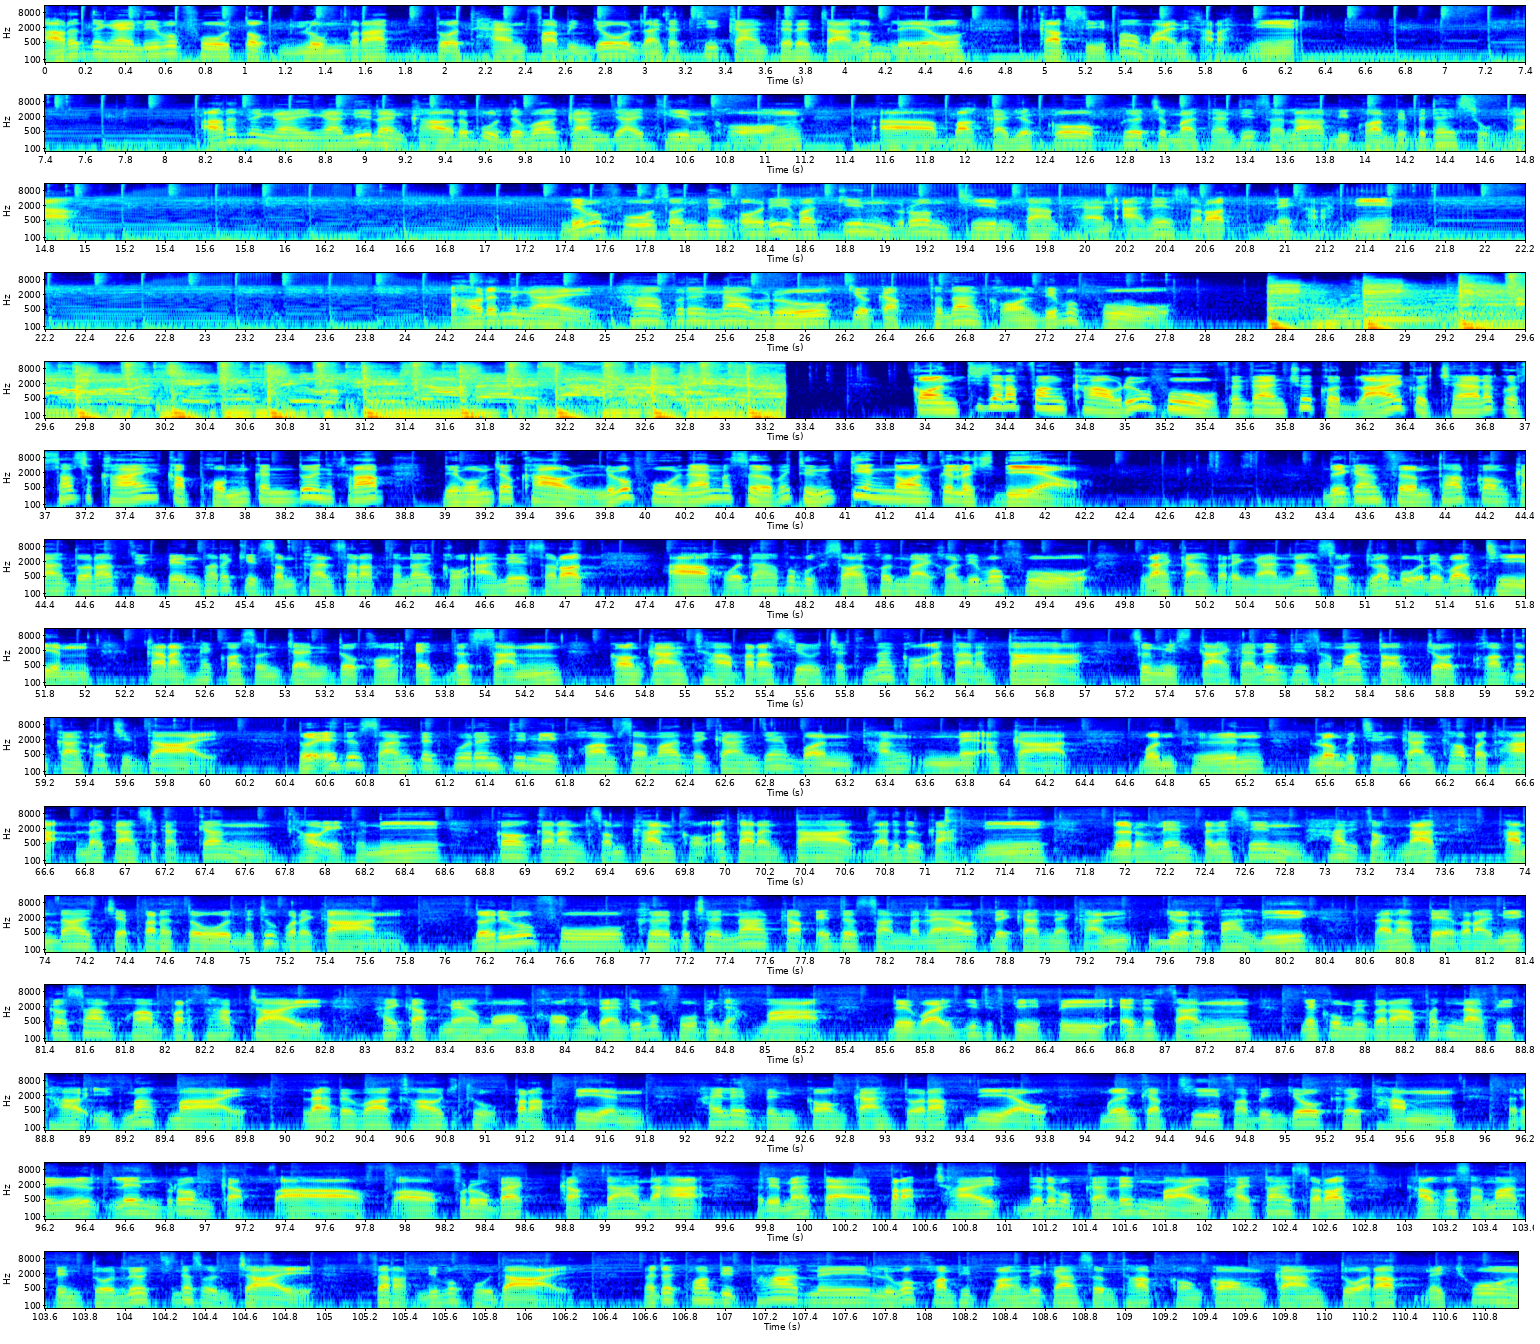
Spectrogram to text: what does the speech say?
เอาแล้วยังไงลิเวอร์พูลตกหลุมรักตัวแทนฟาบินโยหลังจากที่การเจรจาล้มเหลว กับสีเป้าหมายในครั้งนี้เอาแล้วยังไงงานนี้แหล่งข่าวระบุได้ว่าการย้ายทีมของอาบากายโกเพื่อจะมาแทนที่ซาร่ามีความเป็นไปได้สูงนะลิเวอร์พูลสนดึงโอรีวัตกินร่วมทีมตามแผนอาร์เนสล็อตในครั้งนี้ เอาล้วยังไง 5 เรื่องน่ารู้เกี่ยวกับทางด้านของลิเวอร์พูล ก่อนที่จะรับฟังข่าวลิเวอร์พูลแฟนๆช่วยกดไลค์กดแชร์และกด Subscribe กับผมกันด้วยนะครับ เดี๋ยวผมจะข่าวลิเวอร์พูลนั้นมาเสิร์ฟให้ถึงเตียงนอนกันเลยทีเดียวโดยการเสริมทัพกองกลางตัวรับจึงเป็นภารกิจสำคัญสำหรับทางด้านของอาร์เนสล็อตอาหัวหน้าผู้ฝึกสอนคนใหม่ของลิเวอร์พูลและการรายงานล่าสุดระบุเลยว่าทีมกำลังให้ความสนใจในตัวของเอ็ดเดอร์สันกองกลางชาวบราซิลจากทางด้านของอาตาลันตาซึ่งมีสไตล์การเล่นที่สามารถตอบโจทย์ความต้องการของทีมได้ โดยเอเดอร์สันเป็นผู้เล่นที่มีความสามารถในการแย่งบอลทั้งในอากาศ บนพื้นรวมไปถึงการเข้าปะทะและการสกัดกั้น เขาเองคนนี้ก็กำลังสำคัญของอาตาลันตาในฤดูกาลนี้ โดยลงเล่นไปทั้งสิ้น 52 นัดทำได้7ประตูในทุกรายการโดยลิเวอร์พูลเคยเผชิญหน้ากับเอเดอร์สันมาแล้วในการแข่งขันยูโรปาลีก และนักเตะรายนี้ก็สร้างความประทับใจให้กับแมวมองของหงแดงลิเวอร์พูลเป็นอย่างมาก โดยวัย 24 ปี เอเดสันยังคงมีเวลาพัฒนาฝีเท้าอีกมากมาย และไม่ว่าเขาจะถูกปรับเปลี่ยนให้เล่นเป็นกองกลางตัวรับเดียว เหมือนกับที่ฟาบินโยเคยทำหรือเล่นร่วมกับฟรูแบ็กกับด้านนะฮะ หรือแม้แต่ปรับใช้ในระบบการเล่นใหม่ภายใต้สล็อตเขาก็สามารถเป็นตัวเลือกที่น่าสนใจสำหรับลิเวอร์พูลได้หลังจากความผิดพลาดในหรือว่าความผิดหวังในการเสริมทัพของกองกลางตัวรับในช่วง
